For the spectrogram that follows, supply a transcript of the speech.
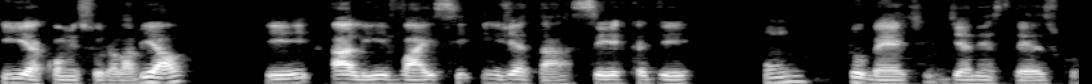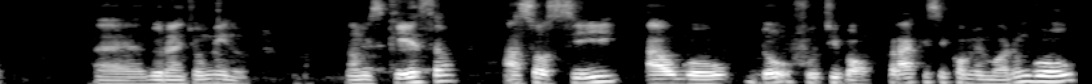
e a comissura labial e ali vai se injetar cerca de um tubete de anestésico é, durante um minuto. Não esqueçam, associe ao gol do futebol. Para que se comemore um gol,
